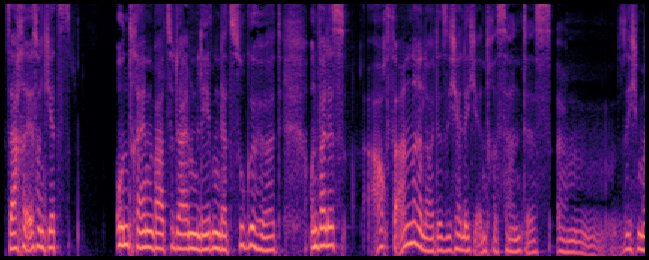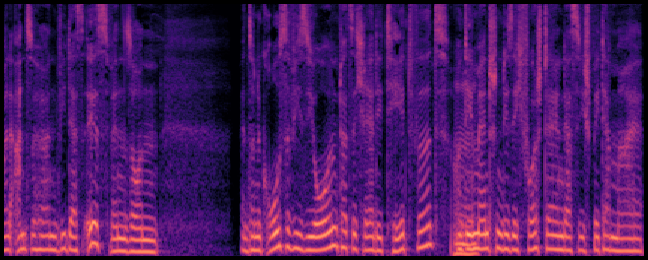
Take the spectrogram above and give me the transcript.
Sache ist und jetzt untrennbar zu deinem Leben dazugehört. Und weil es auch für andere Leute sicherlich interessant ist, ähm, sich mal anzuhören, wie das ist, wenn so ein wenn so eine große Vision plötzlich Realität wird und die Menschen, die sich vorstellen, dass sie später mal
